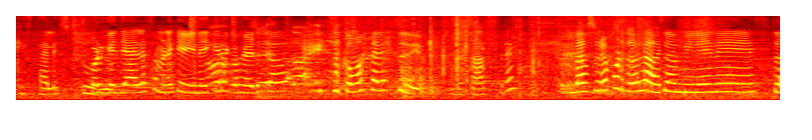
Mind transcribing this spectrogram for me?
que está el estudio. Porque ya la semana que viene hay que recoger todo. ¿Cómo está el estudio? Desastre. Basura por todos O lados. sea, miren esto.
